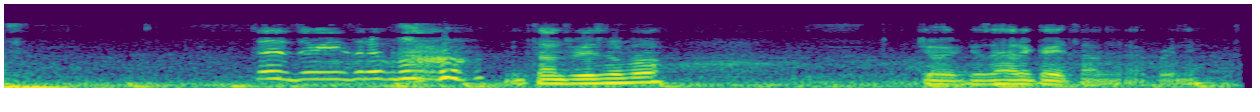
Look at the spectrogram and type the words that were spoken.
That's reasonable. it sounds reasonable? Good, because I had a great time tonight, Brittany.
